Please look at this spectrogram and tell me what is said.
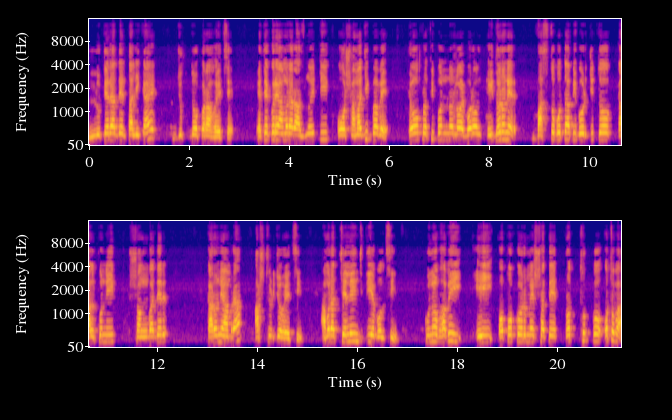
লুটেরাদের তালিকায় যুক্ত করা হয়েছে। এতে করে আমরা রাজনৈতিক ও সামাজিকভাবে হেয় প্রতিপন্ন নয়, বরং এই ধরনের বাস্তবতা বিবর্জিত কাল্পনিক সংবাদের কারণে আমরা আশ্চর্য হয়েছি। আমরা চ্যালেঞ্জ দিয়ে বলছি, কোনোভাবেই এই অপকর্মের সাথে প্রত্যক্ষ অথবা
